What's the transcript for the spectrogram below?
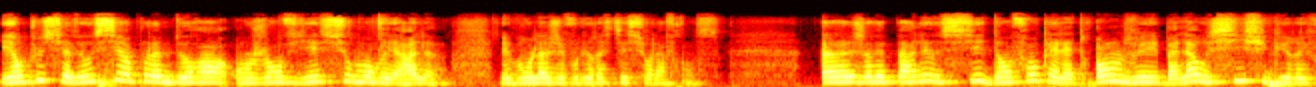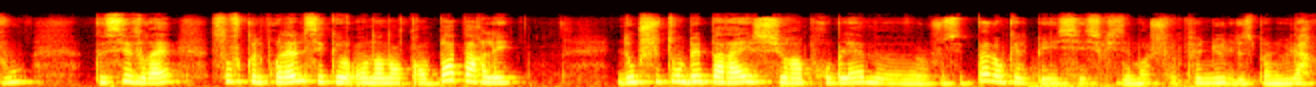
Et en plus, il y avait aussi un problème de rat en janvier sur Montréal. Mais bon, là, j'ai voulu rester sur la France. Euh, j'avais parlé aussi d'enfants qui allaient être enlevés. Bah là aussi, figurez-vous que c'est vrai. Sauf que le problème, c'est qu'on n'en entend pas parler. Donc, je suis tombée pareil sur un problème. Euh, je ne sais pas dans quel pays c'est. Excusez-moi, je suis un peu nulle de ce point de vue-là.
